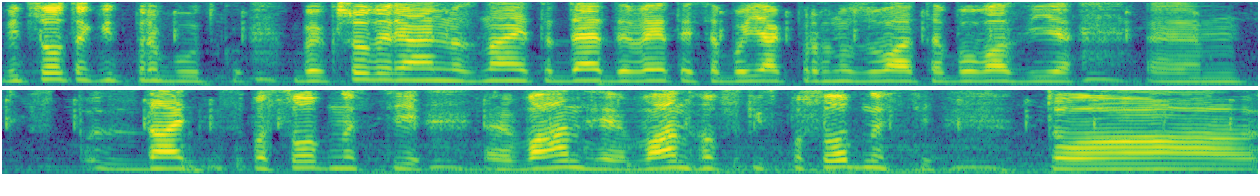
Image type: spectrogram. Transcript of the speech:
відсоток від прибутку. Бо якщо ви реально знаєте, де дивитися, або як прогнозувати, або у вас є ем, способності е, ванги, ванговські способності, то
